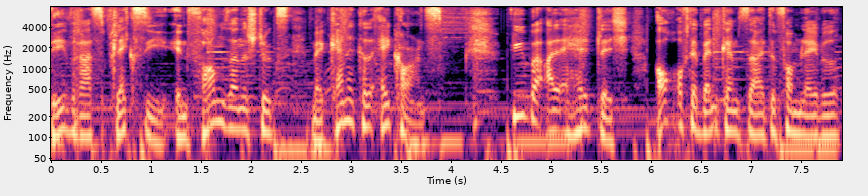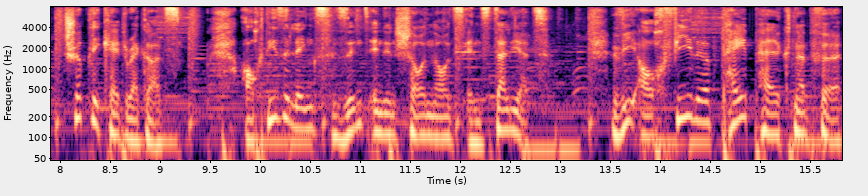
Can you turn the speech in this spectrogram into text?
Devras Plexi in Form seines Stücks Mechanical Acorns. Überall erhältlich, auch auf der Bandcamp-Seite vom Label Triplicate Records. Auch diese Links sind in den Show Notes installiert wie auch viele PayPal-Knöpfe,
